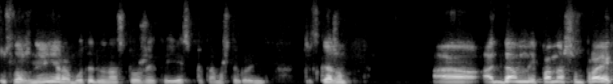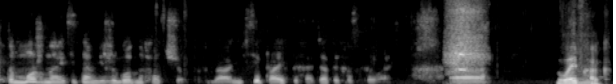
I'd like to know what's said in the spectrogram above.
усложнение работы для нас тоже это есть, потому что, скажем, а, а данные по нашим проектам можно найти там в ежегодных отчетах. Да, не все проекты хотят их раскрывать. А, Лайфхак.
